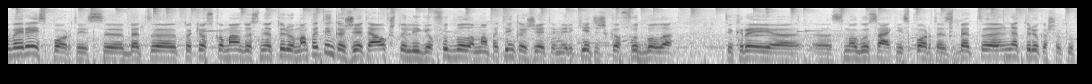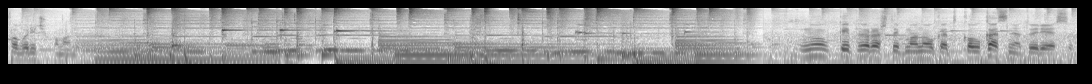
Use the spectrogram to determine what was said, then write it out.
įvairiais sportais, e, bet e, tokios komandos neturiu. Man patinka žiūrėti aukšto lygio futbolą, man patinka žiūrėti amerikietišką futbolą. Tikrai smagus akiai sportas, bet neturiu kažkokių favoričių komandų. Nu, kaip ir aš taip manau, kad kol kas neturėsiu,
